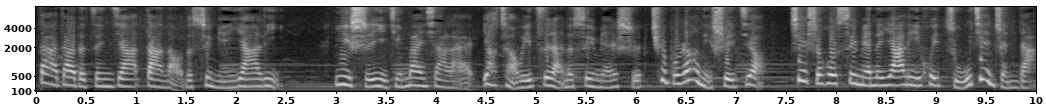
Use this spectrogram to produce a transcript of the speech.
大大的增加大脑的睡眠压力，意识已经慢下来，要转为自然的睡眠时，却不让你睡觉。这时候睡眠的压力会逐渐增大，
